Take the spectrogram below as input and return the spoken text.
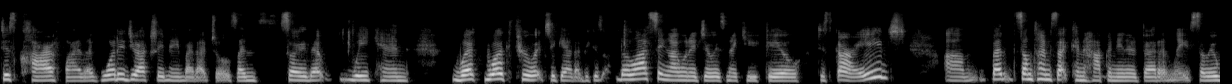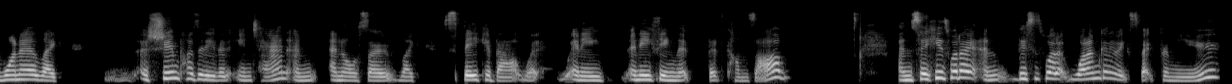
just clarify like what did you actually mean by that jules and so that we can work work through it together because the last thing i want to do is make you feel discouraged um, but sometimes that can happen inadvertently so we want to like assume positive intent and and also like speak about what any anything that that comes up and so here's what I and this is what what I'm going to expect from you.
